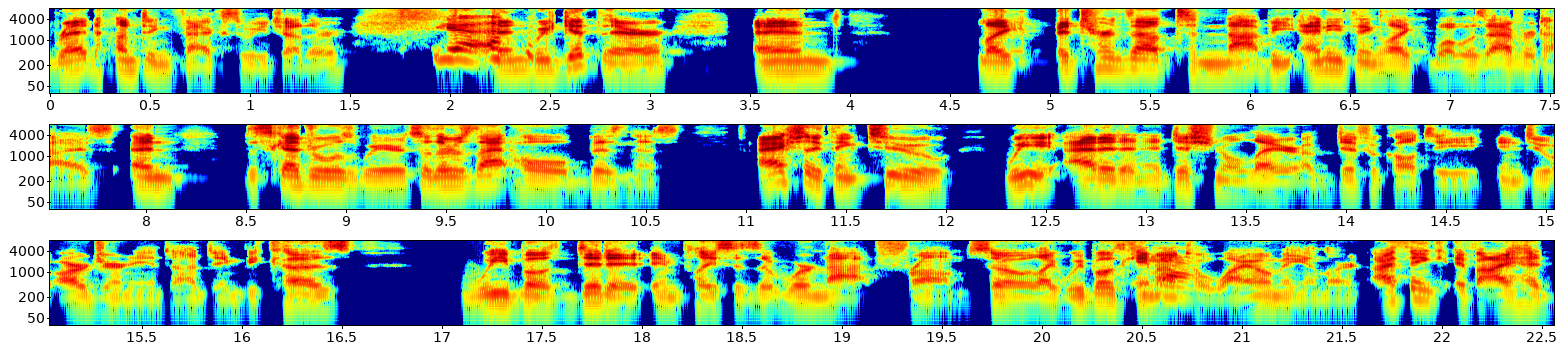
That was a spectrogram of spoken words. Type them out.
read hunting facts to each other. Yeah. and we get there and like it turns out to not be anything like what was advertised and the schedule was weird so there's that whole business i actually think too we added an additional layer of difficulty into our journey into hunting because we both did it in places that we're not from. So like we both came out to wyoming and learned. I think if i had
